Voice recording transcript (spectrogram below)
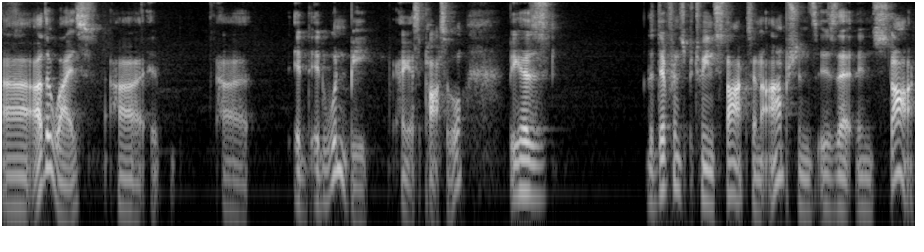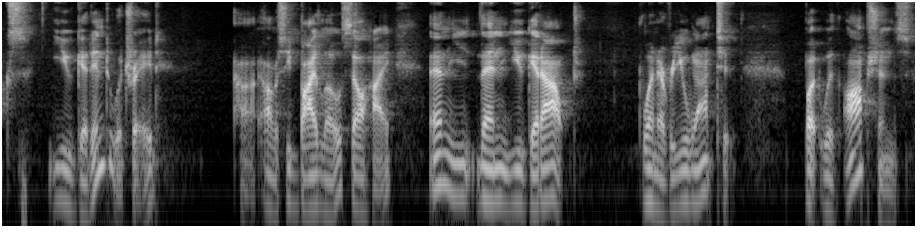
uh, otherwise uh, it, uh, it, it wouldn't be, I guess, possible because the difference between stocks and options is that in stocks you get into a trade, uh, obviously buy low, sell high, and then you get out whenever you want to. But with options,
